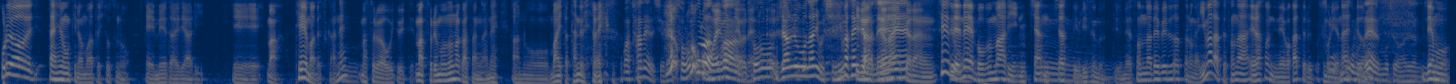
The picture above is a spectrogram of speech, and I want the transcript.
これは大変大きなまた一つの、えー命題であり、えーまあテーマですからね、うん。まあそれは置いといて。まあそれも野中さんがねあのーまいた種じゃないかまあ種ですよね。その頃はまね。あそのジャンルも何も知りません知からね。ら 知らないから。せいぜいねでボブ・マーリーんちゃんちゃっていうリズムっていうねそんなレベルだったのが今だってそんな偉そうにね分かってるつもりはないですけども。ねもちろんあれなんですでも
